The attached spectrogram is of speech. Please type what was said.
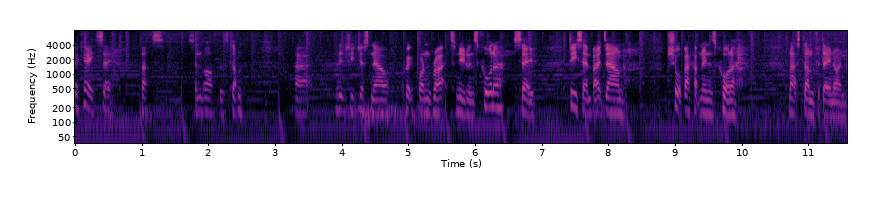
Okay, so that's St Martha's done. Uh, literally just now, quick run right to Newlands Corner. So descent back down, short back up Newlands Corner. And that's done for day nine.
